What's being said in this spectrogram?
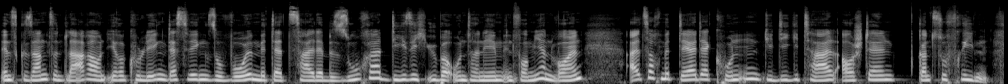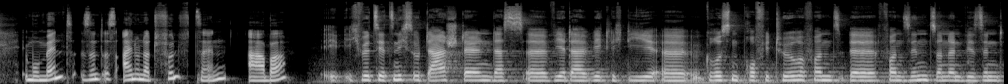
Insgesamt sind Lara und ihre Kollegen deswegen sowohl mit der Zahl der Besucher, die sich über Unternehmen informieren wollen, als auch mit der der Kunden, die digital ausstellen, ganz zufrieden. Im Moment sind es 115, aber ich würde es jetzt nicht so darstellen, dass äh, wir da wirklich die äh, größten Profiteure von, äh, von sind, sondern wir sind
